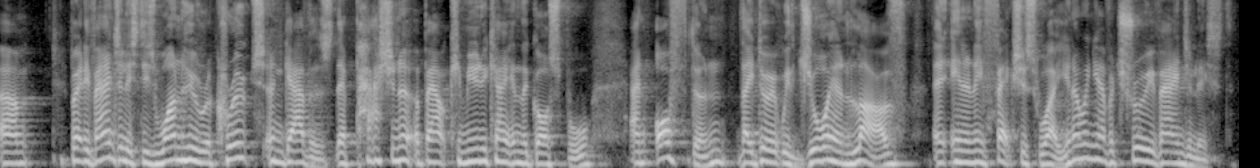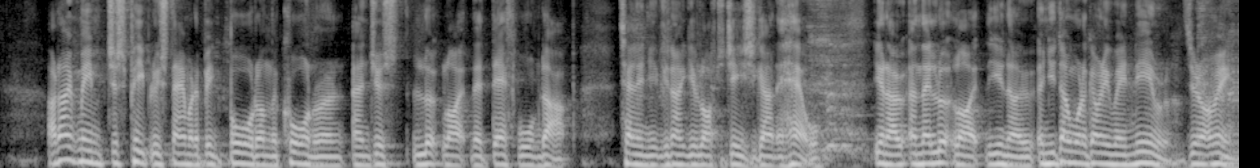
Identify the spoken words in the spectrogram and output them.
Um, but an evangelist is one who recruits and gathers. They're passionate about communicating the gospel, and often they do it with joy and love in an infectious way. You know, when you have a true evangelist, I don't mean just people who stand with a big board on the corner and, and just look like their death warmed up, telling you if you don't give life to Jesus, you're going to hell. You know, and they look like, you know, and you don't want to go anywhere near them. Do you know what I mean?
